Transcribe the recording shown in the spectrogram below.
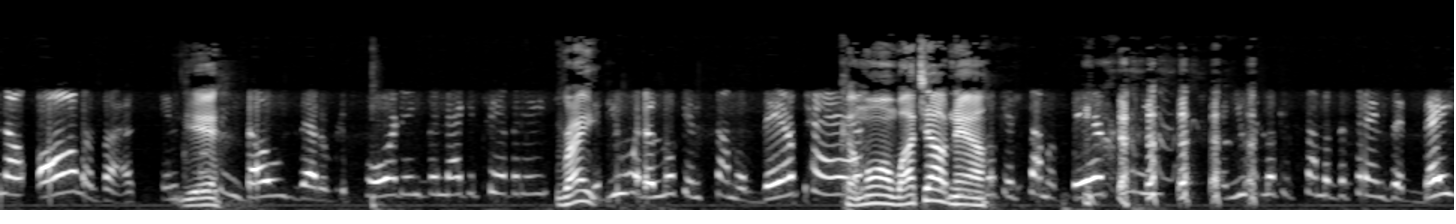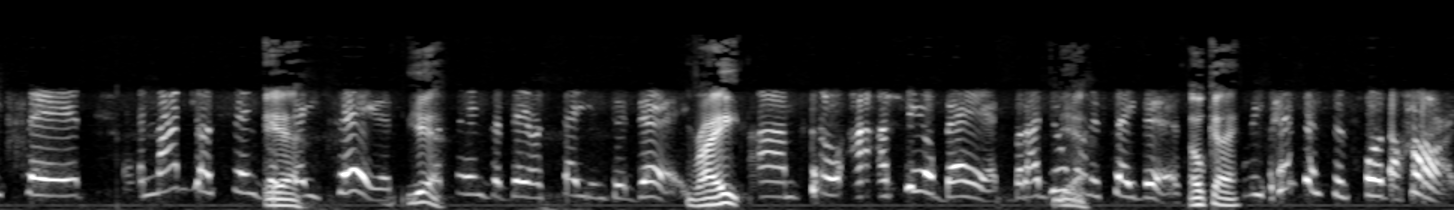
you know, all of us, including yeah. those that are reporting the negativity. Right. If you were to look in some of their past, come on, watch out now. Look at some of their tweets, and you would look at some of the things that they said, and not just things that yeah. they said, yeah. but things that they are saying today. Right. Um. So I, I feel bad, but I do yeah. want to say this. Okay. Repentance is for the heart.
